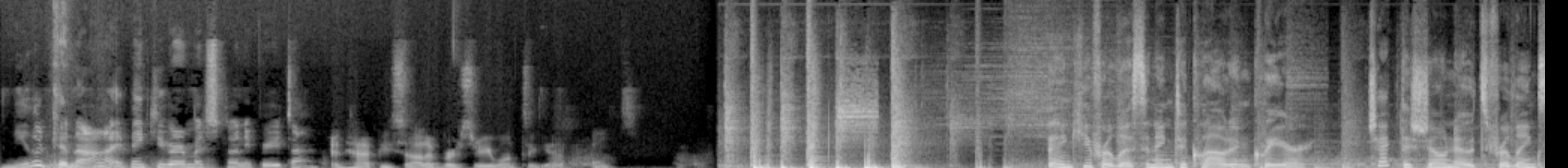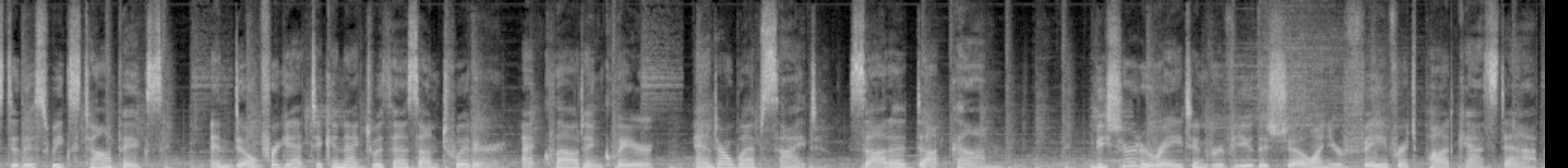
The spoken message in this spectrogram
Neither can I. Thank you very much, Tony, for your time. And happy Sadaversary once again. Thanks. Thank you for listening to Cloud and Clear. Check the show notes for links to this week's topics. And don't forget to connect with us on Twitter at Cloud and Clear and our website, sada.com. Be sure to rate and review the show on your favorite podcast app.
